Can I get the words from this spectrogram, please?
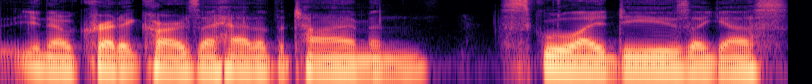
you know credit cards I had at the time and school IDs, I guess.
